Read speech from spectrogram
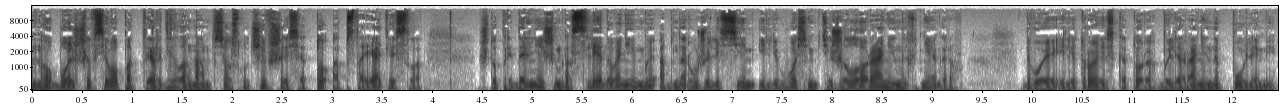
Но больше всего подтвердило нам все случившееся то обстоятельство, что при дальнейшем расследовании мы обнаружили семь или восемь тяжело раненых негров, двое или трое из которых были ранены пулями.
